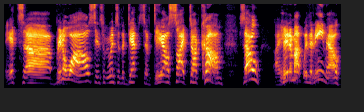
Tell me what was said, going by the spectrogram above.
It's uh been a while since we went to the depths of dlsite.com, so I hit him up with an email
